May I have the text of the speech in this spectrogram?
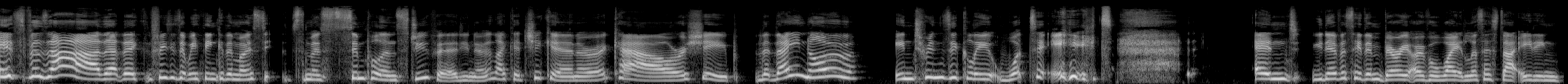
It's bizarre that the species that we think are the most the most simple and stupid, you know, like a chicken or a cow or a sheep, that they know intrinsically what to eat. And you never see them very overweight unless they start eating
